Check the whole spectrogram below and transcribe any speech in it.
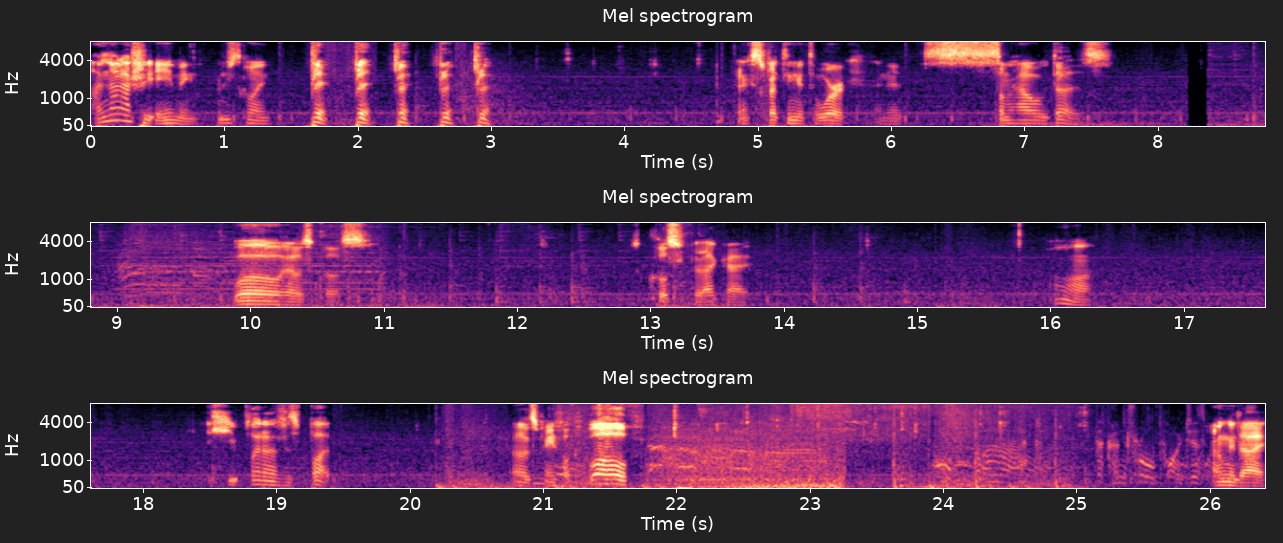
I'm not actually aiming. I'm just going blip, blip, blip, blip, blip. And expecting it to work, and it somehow does. Whoa, that was close. It was closer for that guy. Aw. He bled out of his butt. That looks painful. Whoa! I'm gonna die.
